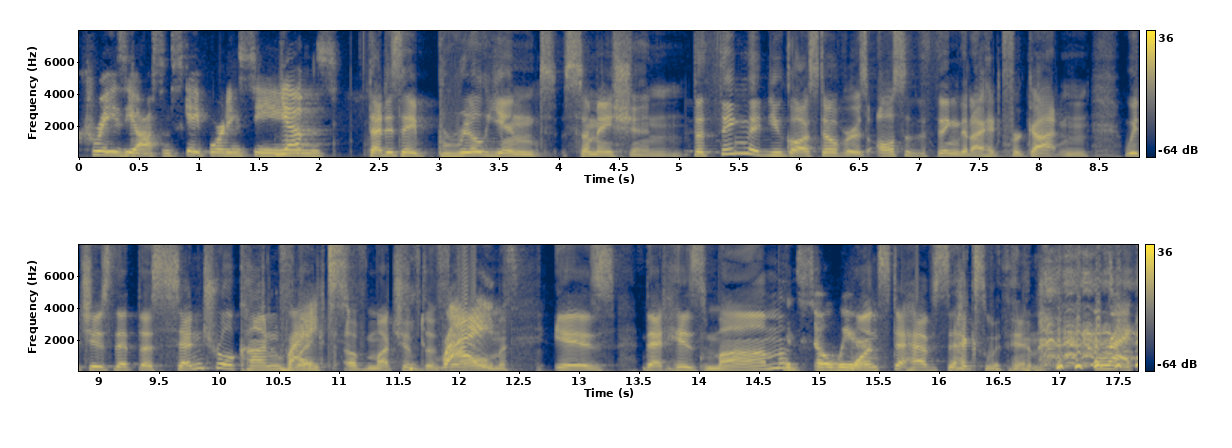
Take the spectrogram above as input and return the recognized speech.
crazy, awesome skateboarding scenes. Yep. That is a brilliant summation. The thing that you glossed over is also the thing that I had forgotten, which is that the central conflict Right. of much of the Right. film is that his mom It's so weird. wants to have sex with him. Correct.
